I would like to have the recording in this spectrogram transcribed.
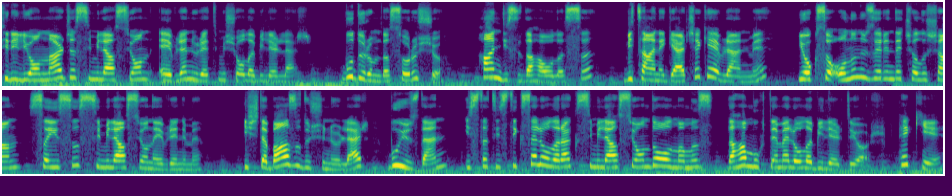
trilyonlarca simülasyon evren üretmiş olabilirler. Bu durumda soru şu. Hangisi daha olası? Bir tane gerçek evren mi? Yoksa onun üzerinde çalışan sayısız simülasyon evreni mi? İşte bazı düşünürler bu yüzden istatistiksel olarak simülasyonda olmamız daha muhtemel olabilir diyor. Peki,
